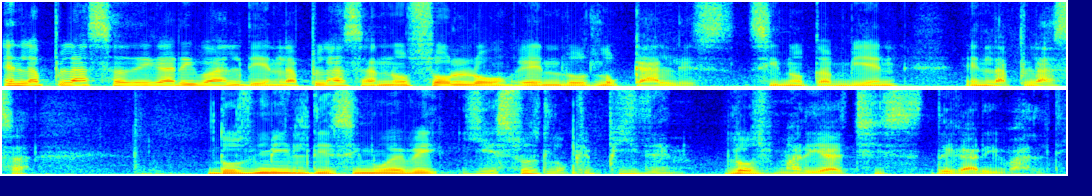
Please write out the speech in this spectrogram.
en la plaza de Garibaldi, en la plaza, no solo en los locales, sino también en la plaza. 2019 y eso es lo que piden los mariachis de Garibaldi.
